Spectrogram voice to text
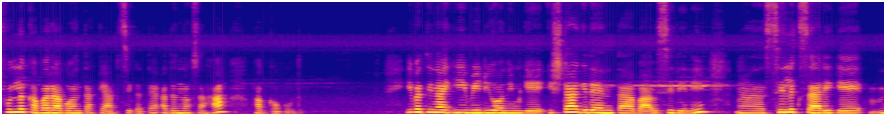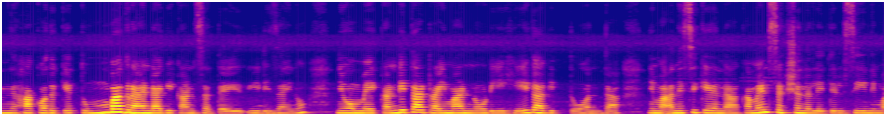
ಫುಲ್ ಕವರ್ ಆಗುವಂಥ ಕ್ಯಾಪ್ ಸಿಗುತ್ತೆ. ಅದನ್ನು ಸಹ ಹಾಕ್ಕೋಬೋದು. ಇವತ್ತಿನ ಈ ವಿಡಿಯೋ ನಿಮಗೆ ಇಷ್ಟ ಆಗಿದೆ ಅಂತ ಭಾವಿಸಿದ್ದೀನಿ. ಸಿಲ್ಕ್ ಸ್ಯಾರಿಗೆ ಹಾಕೋದಕ್ಕೆ ತುಂಬ ಗ್ರ್ಯಾಂಡಾಗಿ ಕಾಣಿಸುತ್ತೆ ಈ ಡಿಸೈನು. ನೀವೊಮ್ಮೆ ಖಂಡಿತ ಟ್ರೈ ಮಾಡಿ ನೋಡಿ ಹೇಗಾಗಿತ್ತು ಅಂತ ನಿಮ್ಮ ಅನಿಸಿಕೆಯನ್ನು ಕಮೆಂಟ್ ಸೆಕ್ಷನಲ್ಲಿ ತಿಳಿಸಿ, ನಿಮ್ಮ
